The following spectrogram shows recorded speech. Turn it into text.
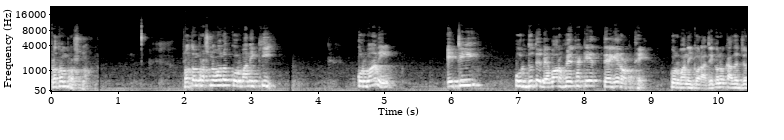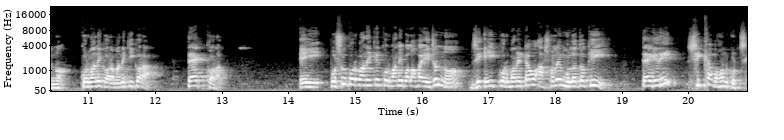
প্রথম প্রশ্ন। প্রথম প্রশ্ন হলো, কোরবানি কি? কোরবানি এটি উর্দুতে ব্যবহার হয়ে থাকে ত্যাগের অর্থে। কোরবানি করা, যে কোনো কাজের জন্য কোরবানি করা মানে কি করা? ত্যাগ করা। এই পশু কোরবানিকে কোরবানি বলা হয় এই জন্য যে এই কোরবানিটাও আসলে মূলত কি? ত্যাগেরই শিক্ষা বহন করছে।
